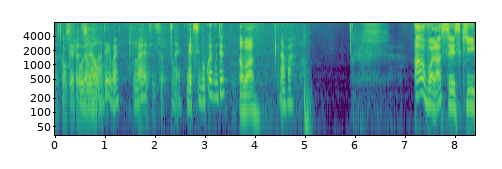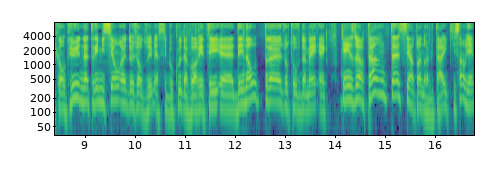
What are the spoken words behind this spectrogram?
Est-ce qu'on s'est fait dire non? Demander, ouais. Ben, mhm. c'est ça. Merci beaucoup à vous deux. Au revoir. Au revoir. Alors voilà, c'est ce qui conclut notre émission euh, d'aujourd'hui. Merci beaucoup d'avoir été euh, des nôtres. Je vous retrouve demain à 15h30. C'est Antoine Robitaille qui s'en vient.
